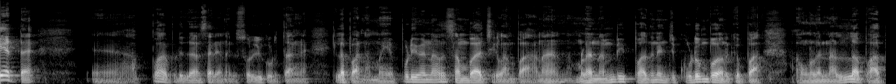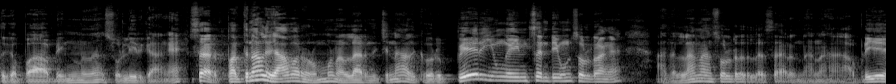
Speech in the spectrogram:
கேட்டேன். அப்பா இப்படி தான் சார் எனக்கு சொல்லி கொடுத்தாங்க. இல்லைப்பா நம்ம எப்படி வேணாலும் சம்பாதிச்சுக்கலாம்ப்பா. ஆனால் நம்மளை நம்பி பதினஞ்சு குடும்பம் இருக்குப்பா. அவங்கள நல்லா பார்த்துக்கப்பா அப்படின்னு தான் சொல்லியிருக்காங்க. சார் பத்து நாள் வியாபாரம் ரொம்ப நல்லா இருந்துச்சுன்னா அதுக்கு ஒரு பேர் இவங்க இன்சென்டிவ்னு சொல்கிறாங்க அதெல்லாம் நான் சொல்கிறதில்ல சார். நான் அப்படியே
